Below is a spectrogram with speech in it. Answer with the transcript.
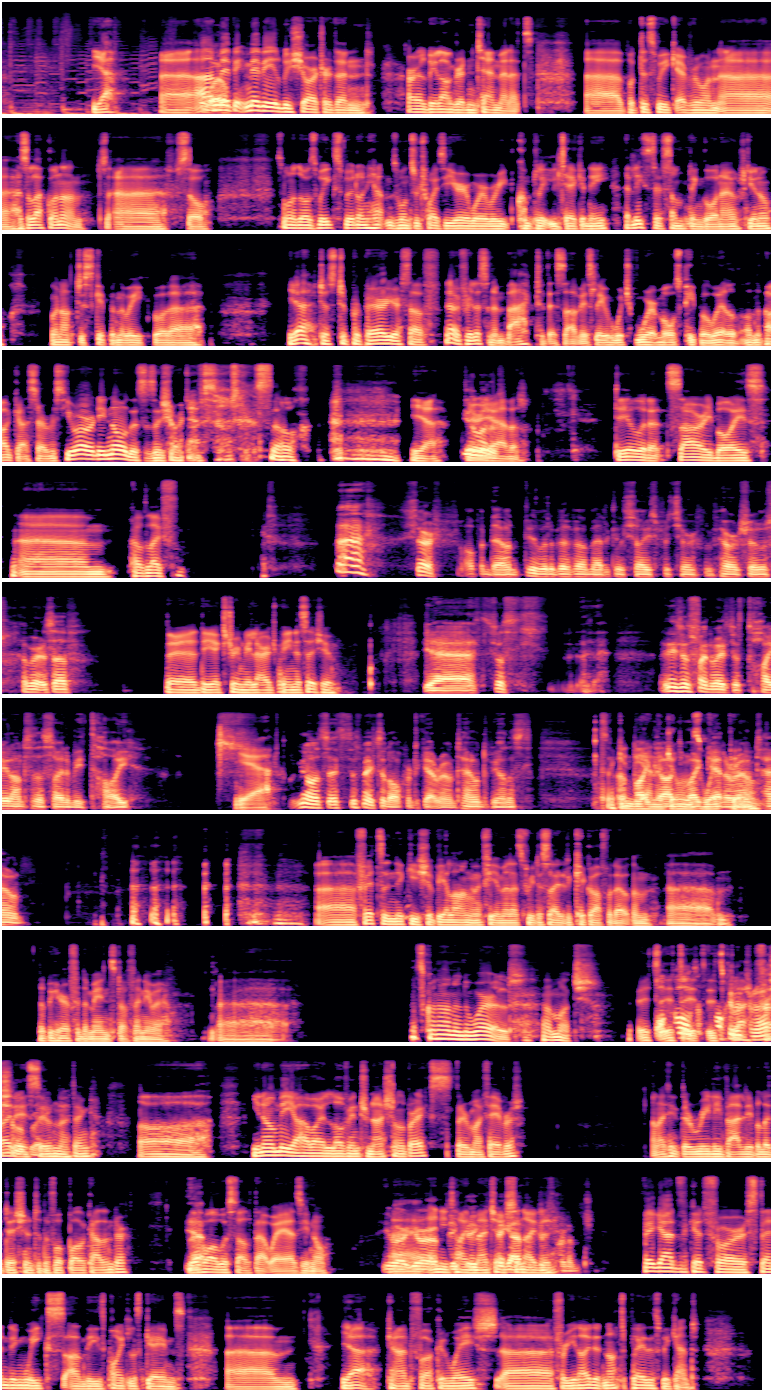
Yeah. Uh, uh, well. maybe maybe it'll be shorter than, or it'll be longer than 10 minutes. Uh, but this week, everyone uh, has a lot going on. Uh, so it's one of those weeks, but it only happens once or twice a year where we completely take a knee. At least there's something going out, you know? We're not just skipping the week, but uh, yeah, just to prepare yourself. Now, if you're listening back to this, obviously, which where most people will on the podcast service, you already know this is a short episode. so, yeah, there you it. have it. Deal with it. Sorry, boys. Um, how's life? Ah, sure. Up and down. Deal with a bit of a medical shite, but sure. We've powered through it. How about yourself? The the extremely large penis issue. Yeah, it's just. I need to just find a way to just tie it onto the side of me tie. Yeah, You know, it's, it just makes it awkward to get around town, to be honest. it's like And by Indiana God, do Jones I whip. get You know? around town? Uh, Fitz and Nikki should be along in a few minutes. We decided to kick off without them. Um, they'll be here for the main stuff anyway. Uh, what's going on in the world? Not much. It's it's it's, it's Black Friday break. soon, I think. Uh, you know me, how I love international breaks. They're my favorite, and I think they're a really valuable addition to the football calendar. And I've always felt that way, as you know. You are, Uh, you're a anytime big, big, Manchester big United- for them. Big advocate for spending weeks on these pointless games. Um, yeah, can't fucking wait uh, for United not to play this weekend.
